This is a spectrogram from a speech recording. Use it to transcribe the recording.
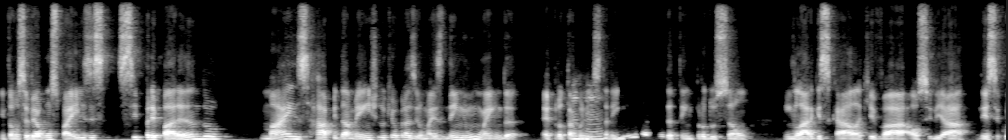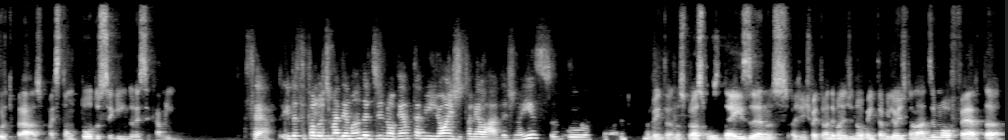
Então, você vê alguns países se preparando mais rapidamente do que o Brasil, mas nenhum ainda é protagonista, uhum. nenhum ainda tem produção em larga escala que vá auxiliar nesse curto prazo, mas estão todos seguindo nesse caminho. Certo. E você falou de uma demanda de 90 milhões de toneladas, não é isso? O... 90, nos próximos 10 anos, a gente vai ter uma demanda de 90 milhões de toneladas e uma oferta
